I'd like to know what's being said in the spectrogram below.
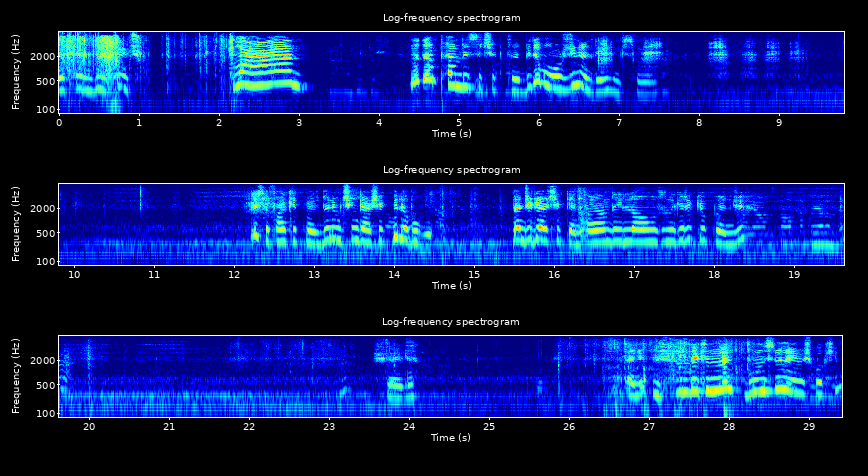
Bakıyorum. 1, 2, 3. Lan! Neden pembesi çıktı? Bir de bu orijinal değilmiş sanırım. Neyse fark etmez. Benim için gerçek bir lavabo. Bence gerçek yani. Ayağında illa olmasına gerek yok bence. Değil mi? Şöyle. Yani üstündekinden bunun ismi neymiş bakayım?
